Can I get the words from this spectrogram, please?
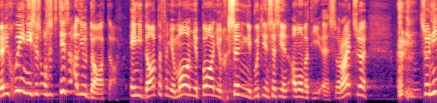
Nou die goeie nuus is ons het steeds al jou data en die data van jou ma en jou pa en jou gesin en die boetie en sussie en almal wat hier is. Alraai, so so nie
